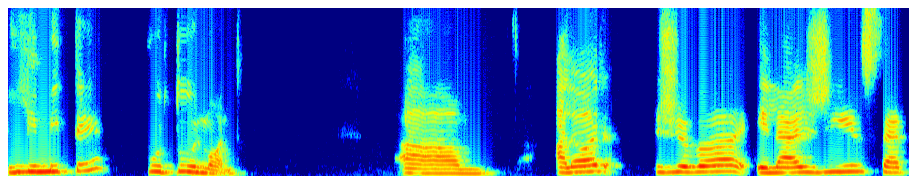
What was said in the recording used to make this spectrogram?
limités pour tout le monde. alors, je veux élargir cette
